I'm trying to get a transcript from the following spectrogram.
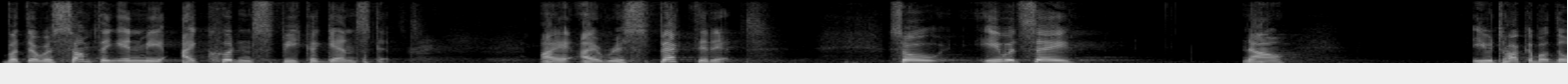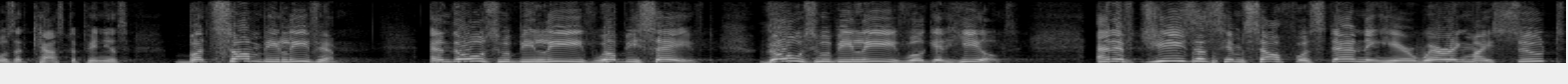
but there was something in me, I couldn't speak against it. I, I respected it. So he would say, now, you talk about those that cast opinions, but some believe him. And those who believe will be saved. Those who believe will get healed. And if Jesus himself was standing here wearing my suit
